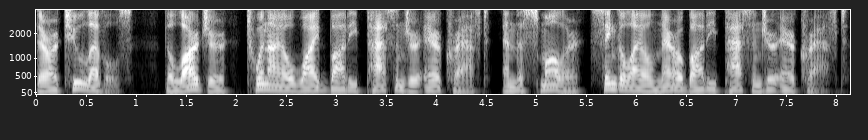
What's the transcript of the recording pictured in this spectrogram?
there are two levels, the larger, twin-aisle wide-body passenger aircraft and the smaller, single-aisle narrow-body passenger aircraft.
